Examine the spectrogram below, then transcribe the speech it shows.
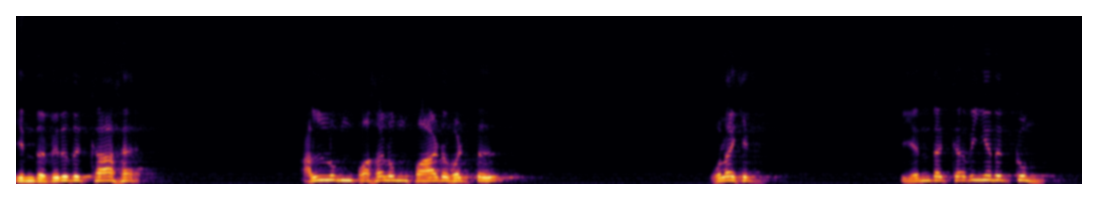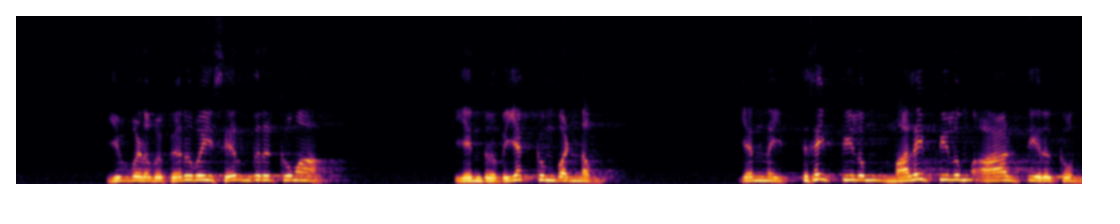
இந்த விருதுக்காக அல்லும் பகலும் பாடுபட்டு உலகில் எந்த கவிஞனுக்கும் இவ்வளவு பெருமை சேர்ந்திருக்குமா என்று வியக்கும் வண்ணம் என்னை திகைப்பிலும் மலைப்பிலும் ஆழ்த்தியிருக்கும்.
